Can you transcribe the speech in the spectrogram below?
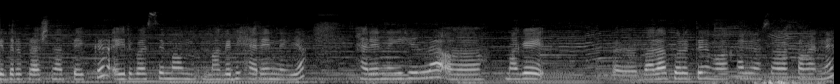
ගෙදර ප්‍රශ්නත් එක්ක. ඊට පස්සේ මම මගදී හැරෙන්න ගියා. හැරෙන්න ගිහිල්ලා මගේ බලාපොරොත්තු වෙන මොකක් හරි රස්සාවක් කවන්නේ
